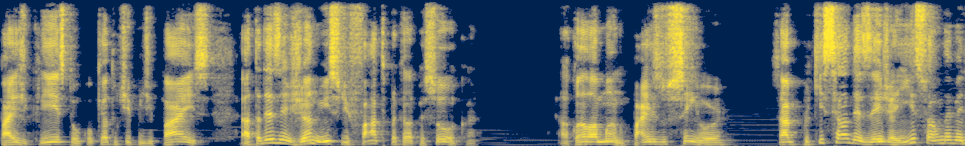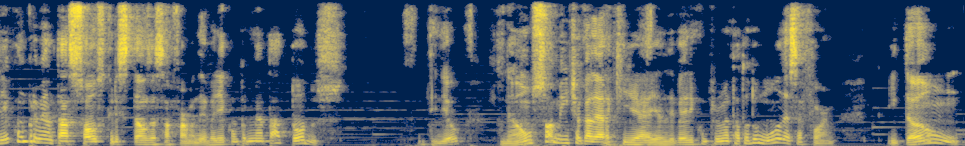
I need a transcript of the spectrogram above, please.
paz de Cristo, ou qualquer outro tipo de paz, ela tá desejando isso de fato para aquela pessoa, cara. Ela, quando ela, mano, paz do Senhor, sabe? Porque se ela deseja isso, ela não deveria cumprimentar só os cristãos dessa forma, deveria cumprimentar todos, entendeu? Não somente a galera que é, ela deveria cumprimentar todo mundo dessa forma. Então,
